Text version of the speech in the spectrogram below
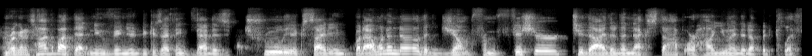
And we're going to talk about that new vineyard because i think that is truly exciting but i want to know the jump from fisher to the, either the next stop or how you ended up at Clif.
